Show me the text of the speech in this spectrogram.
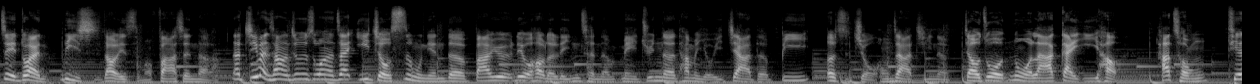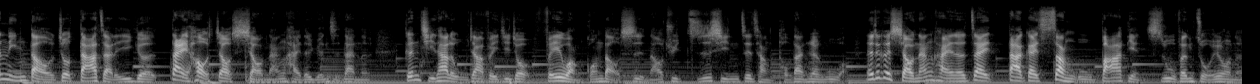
这段历史到底是怎么发生的了。那基本上，就是说呢，在一九四五年的八月六号的凌晨呢，美军呢，他们有一架的 B 二十九轰炸机呢，叫做诺拉盖一号，它从天灵岛就搭载了一个代号叫小男孩的原子弹呢。跟其他的五架飞机就飞往广岛市，然后去执行这场投弹任务啊。那这个小男孩呢，在大概上午八点十五分左右呢，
